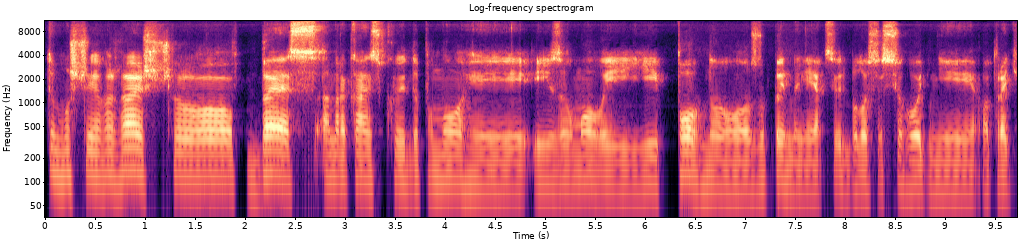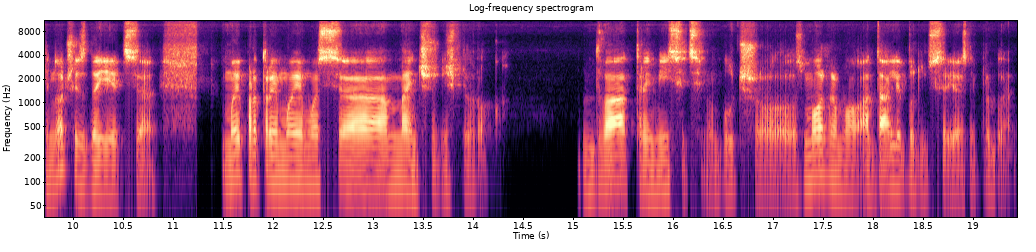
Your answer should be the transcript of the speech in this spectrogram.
тому що я вважаю, що без американської допомоги і за умови її повного зупинення, як це відбулося сьогодні о третій ночі, здається, ми протримуємося менше ніж півроку. Два-три місяці, мабуть, що зможемо, а далі будуть серйозні проблеми.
